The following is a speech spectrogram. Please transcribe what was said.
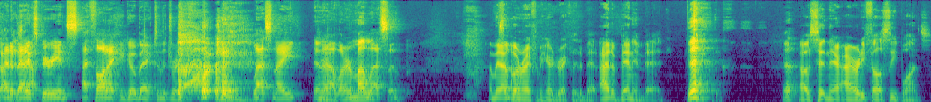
I had a bad experience. I thought I could go back to the drink last night, and then I learned my lesson. I mean, I'm going right from here directly to bed. I'd have been in bed. I was sitting there. I already fell asleep once.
